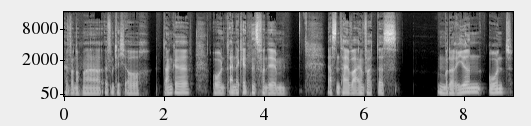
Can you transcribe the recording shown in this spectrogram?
einfach nochmal öffentlich auch Danke. Und eine Erkenntnis von dem ersten Teil war einfach, dass Moderieren und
